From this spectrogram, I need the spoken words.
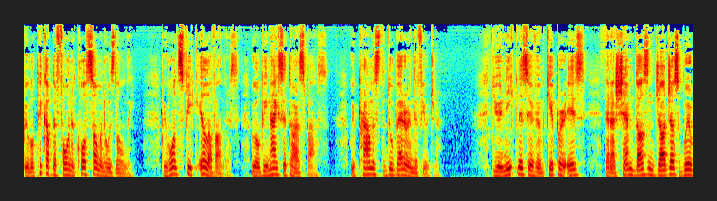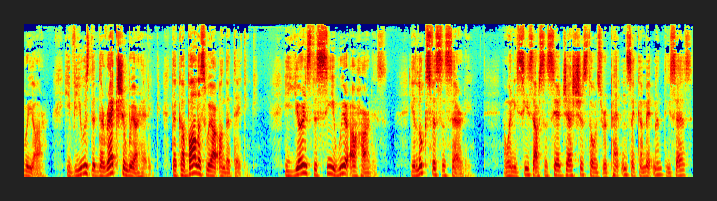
We will pick up the phone and call someone who is lonely. We won't speak ill of others. We will be nicer to our spouse. We promise to do better in the future. The uniqueness of Yom Kippur is that Hashem doesn't judge us where we are. He views the direction we are heading, the Kabbalahs we are undertaking. He yearns to see where our heart is. He looks for sincerity. And when he sees our sincere gestures towards repentance and commitment, he says,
